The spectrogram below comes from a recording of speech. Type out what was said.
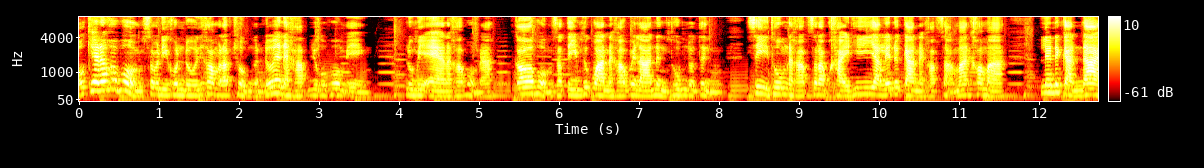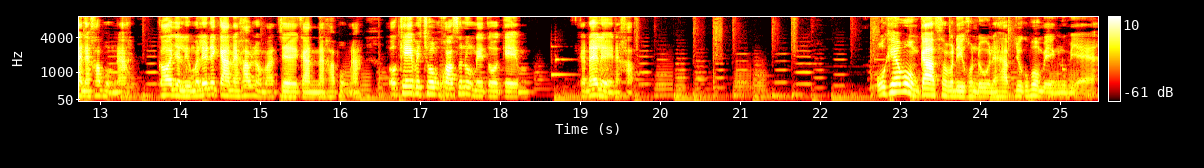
อเคแล้วครับผม สวัสดีคนดูที่เข้ามารับชมกันด้วยนะครับ อยู่กับผมเองลูมีแอร์นะครับผมนะ ก็ผมสตรีมทุกวันนะครับ เวลา1นึ่ทุ่มจนถึง4ี่ทุ่มนะครับสำหรับใครที่อยากเล่นด้วยกันนะครับ สามารถเข้ามาเล่นด้วยกันได้นะครับผมนะ ก็อย่าลืมมาเล่นด้วยกันนะครับเรามาเจอกันนะครับผมนะ โอเคไปชมความสนุกในตัวเกมกันได้เลยนะครับ โอเคครับผมกราบสวัสดีคนดูนะครับ อยู่กับผมเองลูมีแอร์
